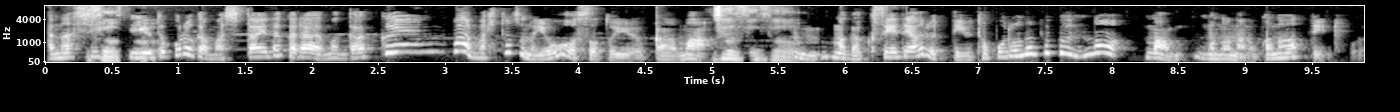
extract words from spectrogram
話っていうところが、まあ主体だから、まあ学園は、まあ一つの要素というか、まあ、そうそうそう。うん、まあ学生であるっていうところの部分の、まあ、ものなのかなっていうところ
